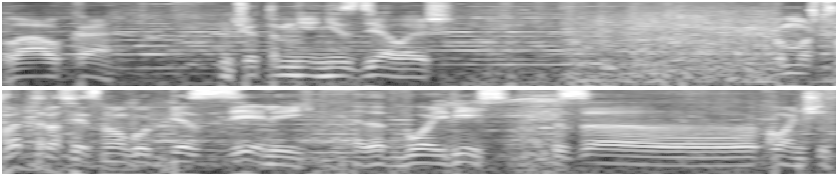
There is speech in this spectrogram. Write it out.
Лавка. Ничего ты мне не сделаешь. Может, в этот раз я смогу без зелий этот бой весь закончить.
